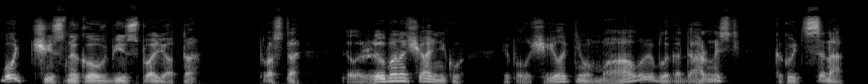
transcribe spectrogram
Будь Чесноков без полета, просто доложил бы начальнику — и получил от него малую благодарность, какой цена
